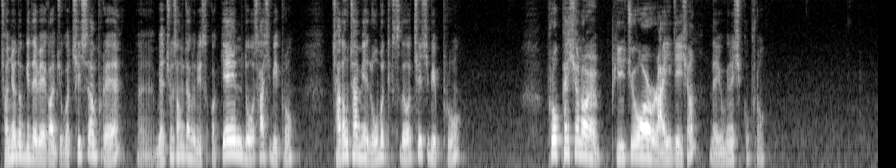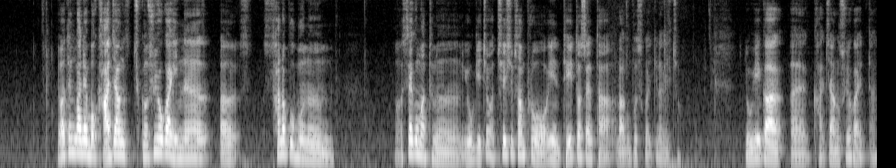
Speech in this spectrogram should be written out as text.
전년 동기 대비해 가지고 73%의 예, 매출 성장률이 있었고 게임도 42%, 자동차 및 로보틱스도 72%, 프로페셔널 비주얼라이제이션 네, 여기는 19%. 여하튼 간에 뭐 가장 지금 수요가 있는 어, 산업 부분은 어, 세그먼트는 여기죠. 73%인 데이터 센터라고 볼 수가 있긴 하겠죠. 여기가 에, 가장 수요가 있다.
